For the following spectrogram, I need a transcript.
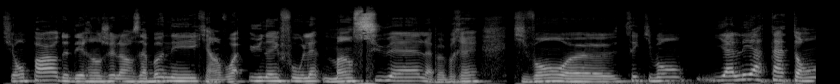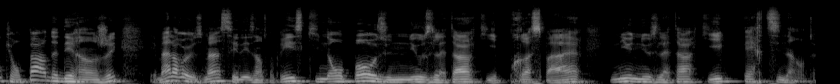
qui ont peur de déranger leurs abonnés, qui envoient une infolette mensuelle à peu près, qui vont, euh, qui vont y aller à tâtons, qui ont peur de déranger. Et malheureusement, c'est des entreprises qui n'ont pas une newsletter qui est prospère, ni une newsletter qui est pertinente.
